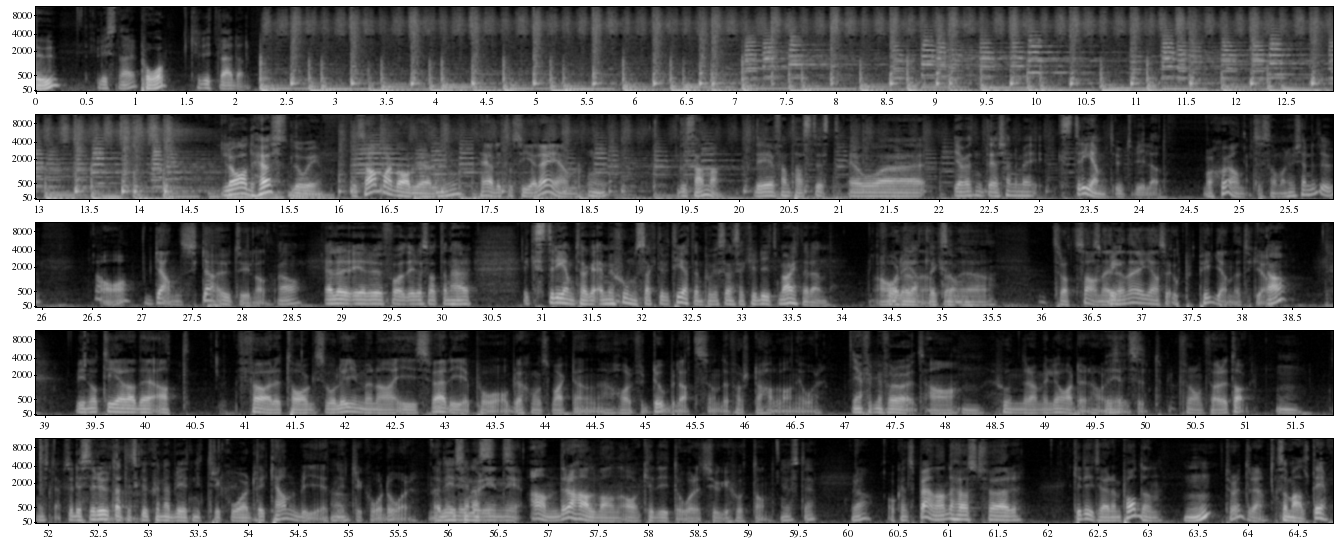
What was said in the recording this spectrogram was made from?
Du lyssnar på Kreditvärlden. Glad höst Louis. Detsamma Gabriel. Mm. Härligt att se dig igen. Mm. Detsamma. Det är fantastiskt. Och eh, jag vet inte, jag känner mig extremt utvilad. Vad skönt. Efter sommaren. Hur känner du? Ja, ganska utvilad. Ja. Eller är det, för, är det så att den här extremt höga emissionsaktiviteten på svenska kreditmarknaden ja, får dig att liksom... Den är tröttsam. Nej, den är ganska uppiggande tycker jag. Ja. Vi noterade att företagsvolymerna i Sverige på obligationsmarknaden har fördubblats under första halvan i år. Jämfört med förra året? Ja, mm. 100 miljarder har Precis. getts ut från företag. Mm. Just det. Så det ser ut att det skulle kunna bli ett nytt rekord? Det kan bli ett ja. nytt rekordår. När vi senast... går in i andra halvan av kreditåret 2017. Just det. Bra. Och en spännande höst för Kreditvärden-podden. Mm. Tror du inte det? Som alltid.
